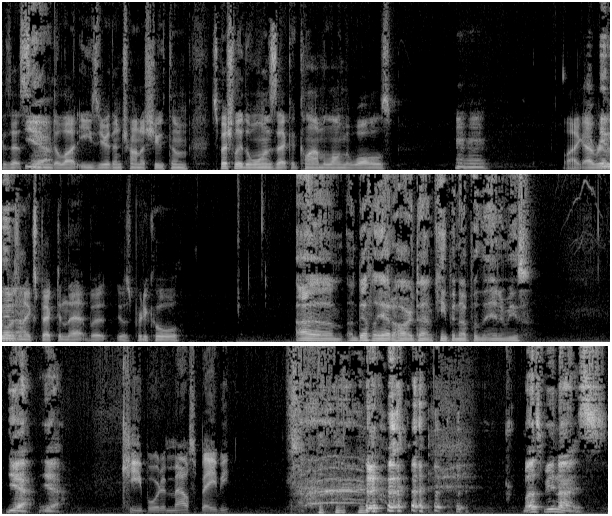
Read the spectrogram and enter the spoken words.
because that seemed Yeah. a lot easier than trying to shoot them, especially the ones that could climb along the walls. Mm-hmm. Like I really wasn't I- expecting that, but it was pretty cool. I, um, I definitely had a hard time keeping up with the enemies. Yeah, yeah. Keyboard and mouse, baby. Must be nice.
